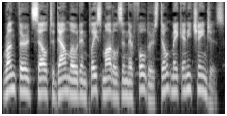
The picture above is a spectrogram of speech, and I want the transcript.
Run third cell to download and place models in their folders don't make any changes.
